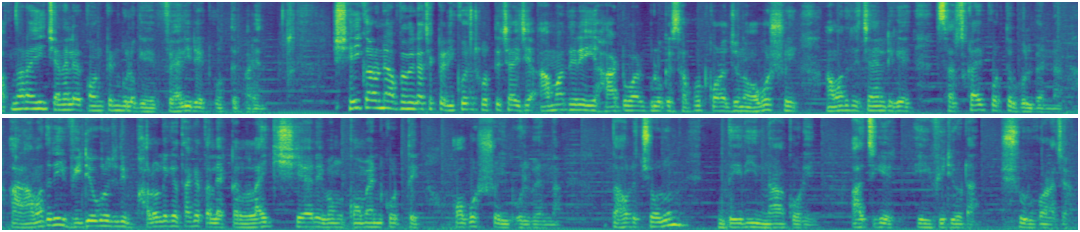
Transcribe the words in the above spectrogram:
আপনারা এই চ্যানেলের কন্টেন্টগুলোকে ভ্যালিডেট করতে পারেন। সেই কারণে আপনাদের কাছে একটা রিকোয়েস্ট করতে চাই যে আমাদের এই হার্ডওয়ার্কগুলোকে সাপোর্ট করার জন্য অবশ্যই আমাদের এই চ্যানেলটিকে সাবস্ক্রাইব করতে ভুলবেন না। আর আমাদের এই ভিডিওগুলো যদি ভালো লেগে থাকে, তাহলে একটা লাইক শেয়ার এবং কমেন্ট করতে অবশ্যই ভুলবেন না। তাহলে চলুন দেরি না করে আজকের এই ভিডিওটা শুরু করা যাক।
